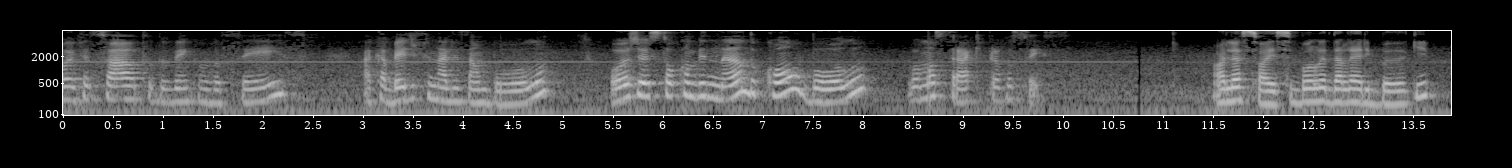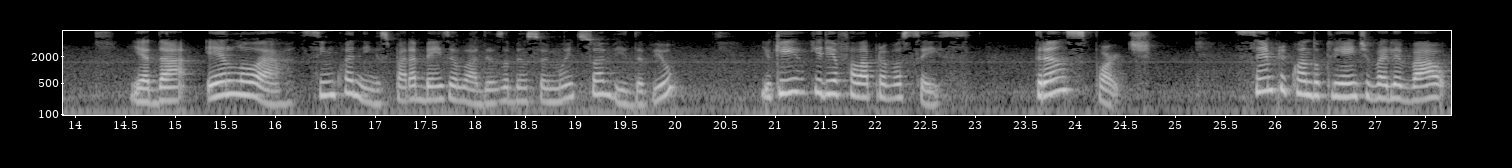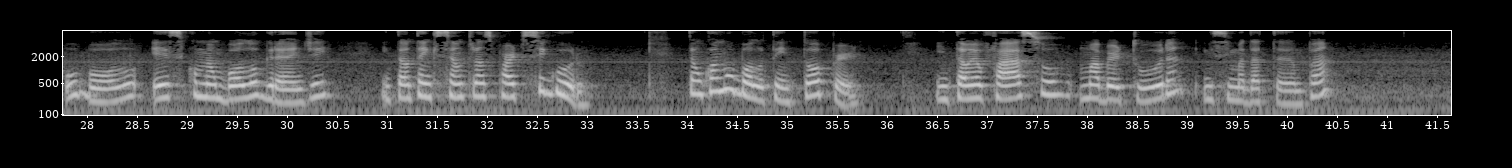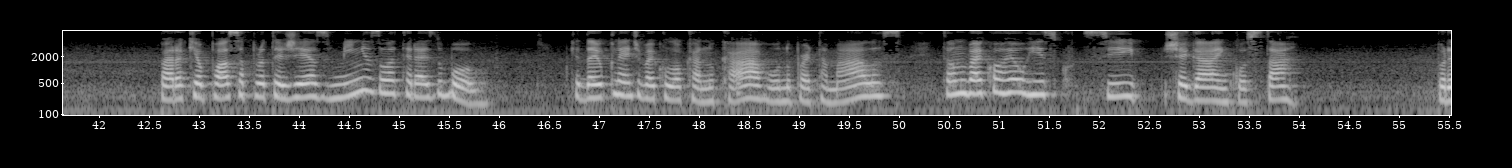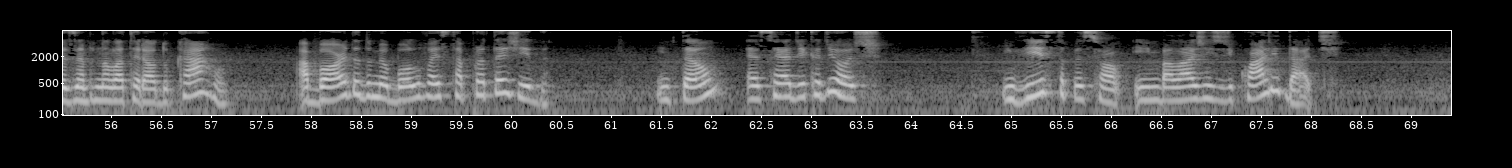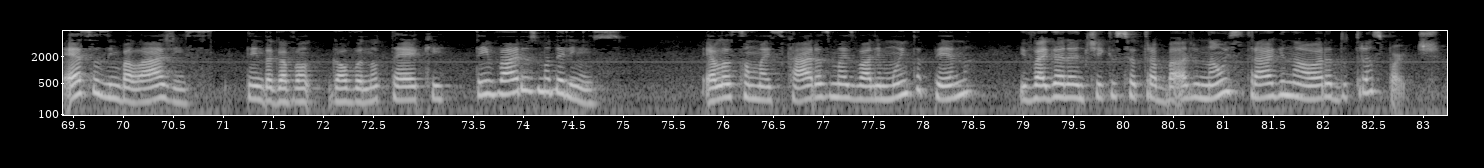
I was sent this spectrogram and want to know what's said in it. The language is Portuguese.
Oi pessoal, tudo bem com vocês? Acabei de finalizar um bolo. Hoje eu estou combinando com o bolo, vou mostrar aqui para vocês. Olha só, esse bolo é da Ladybug e é da Eloá, cinco aninhos. Parabéns, Eloá, Deus abençoe muito sua vida, viu? E o que eu queria falar para vocês? Transporte. Sempre quando o cliente vai levar o bolo, esse como é um bolo grande, então tem que ser um transporte seguro. Então, como o bolo tem topper, então eu faço uma abertura em cima da tampa para que eu possa proteger as minhas laterais do bolo. Porque daí o cliente vai colocar no carro ou no porta-malas, então não vai correr o risco se chegar a encostar por exemplo, na lateral do carro, a borda do meu bolo vai estar protegida. Então, essa é a dica de hoje. Invista, pessoal, em embalagens de qualidade. Essas embalagens tem da Galvanotec, tem vários modelinhos. Elas são mais caras, mas vale muito a pena e vai garantir que o seu trabalho não estrague na hora do transporte.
